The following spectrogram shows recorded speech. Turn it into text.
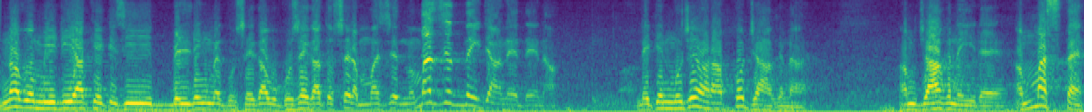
न वो मीडिया के किसी बिल्डिंग में घुसेगा। वो घुसेगा तो सिर्फ़ मस्जिद में। मस्जिद नहीं जाने देना। लेकिन मुझे और आपको जागना है। हम जाग नहीं रहे, हम मस्त हैं।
